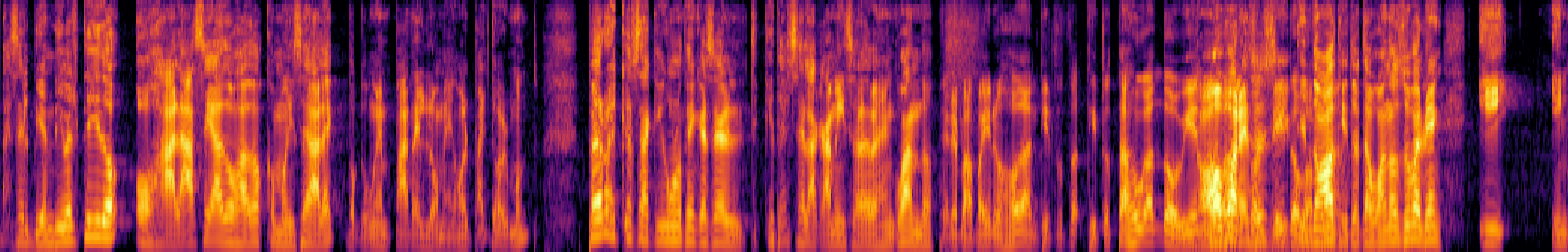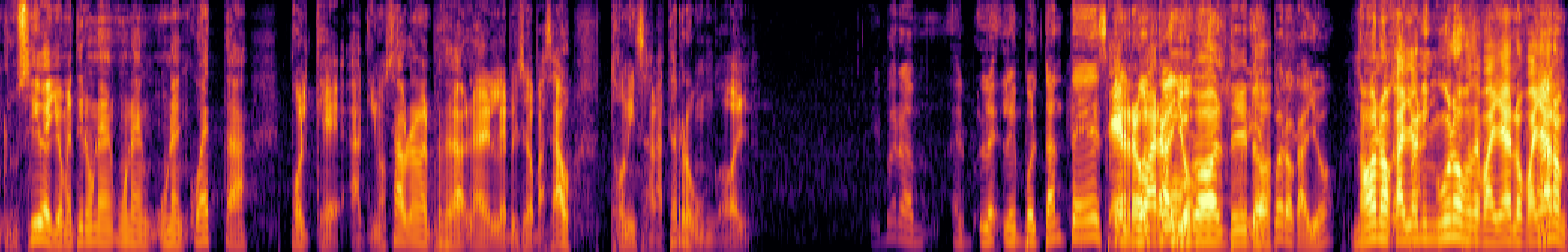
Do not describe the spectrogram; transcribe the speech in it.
Va a ser bien divertido. Ojalá sea 2 a 2, como dice Alex, porque un empate es lo mejor para el Dortmund. Pero hay que ser aquí, uno tiene que ser, quitarse la camisa de vez en cuando. Mire, papá, y no jodan. Tito, está- Tito está jugando bien. No, por eso con sí. Tito, no. Tito está jugando súper bien. Y inclusive yo me tiré una, una, una encuesta porque aquí no se habló en el, el episodio pasado. Tony Sala te robó un gol. Sí, pero el- lo, lo importante es Te que gol robaron cayó. un gol, bien, Tito. pero cayó. No, no cayó ninguno, se fallaron, lo fallaron.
